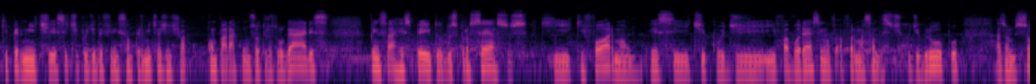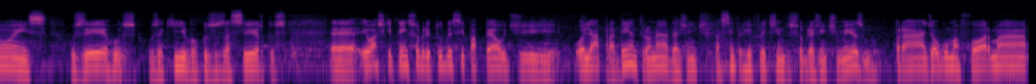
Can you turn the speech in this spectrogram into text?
que permite esse tipo de definição permite a gente comparar com os outros lugares, pensar a respeito dos processos que, que formam esse tipo de e favorecem a formação desse tipo de grupo, as omissões, os erros, os equívocos, os acertos. É, eu acho que tem, sobretudo, esse papel de olhar para dentro, né, da gente estar tá sempre refletindo sobre a gente mesmo, para, de alguma forma,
